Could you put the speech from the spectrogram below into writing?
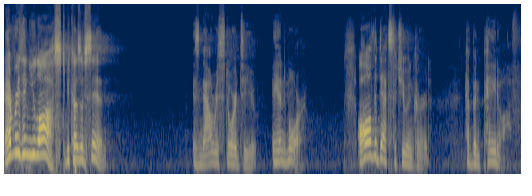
Everything you lost because of sin is now restored to you and more. All the debts that you incurred have been paid off.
